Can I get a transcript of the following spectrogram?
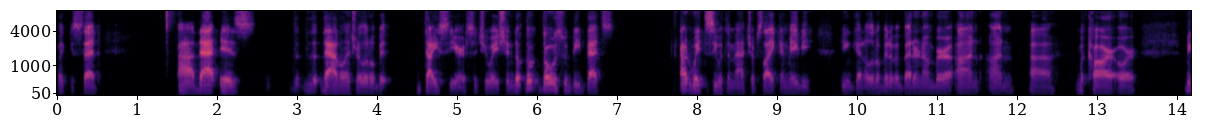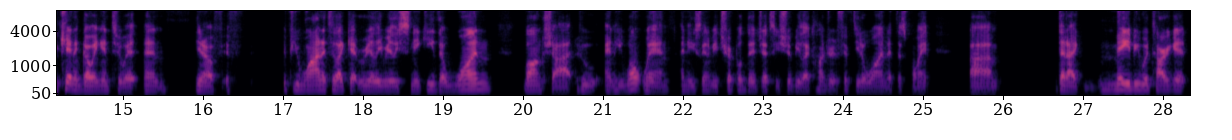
like you said, uh, that is the, the, Avalanche are a little bit dicier situation. Th- th- those would be bets. I'd wait to see what the matchups like, and maybe you can get a little bit of a better number on on uh, Makar or MacKinnon going into it. And you know, if, if if you wanted to like get really really sneaky, the one long shot who and he won't win and he's going to be triple digits. He should be like 150 to 1 at this point um that i maybe would target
